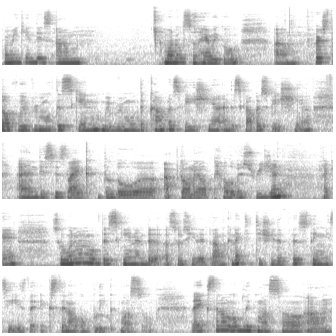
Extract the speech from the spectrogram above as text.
for making this um, model. So here we go. Um, first off we've removed the skin. We've removed the Camper's fascia and the Scarpa's fascia. And this is like the lower abdominal pelvis region okay? So when we remove the skin and the associated um, connective tissue the first thing we see is the external oblique muscle the external oblique muscle um,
